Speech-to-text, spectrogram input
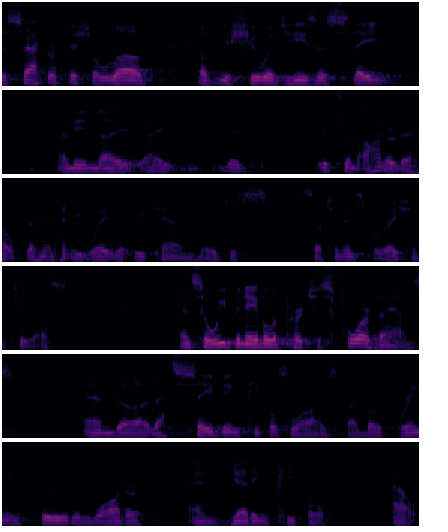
the sacrificial love of Yeshua Jesus. They, I mean, I, I, that it's an honor to help them in any way that we can. They're just such an inspiration to us. And so we've been able to purchase four vans and uh, that's saving people's lives by both bringing food and water and getting people out.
